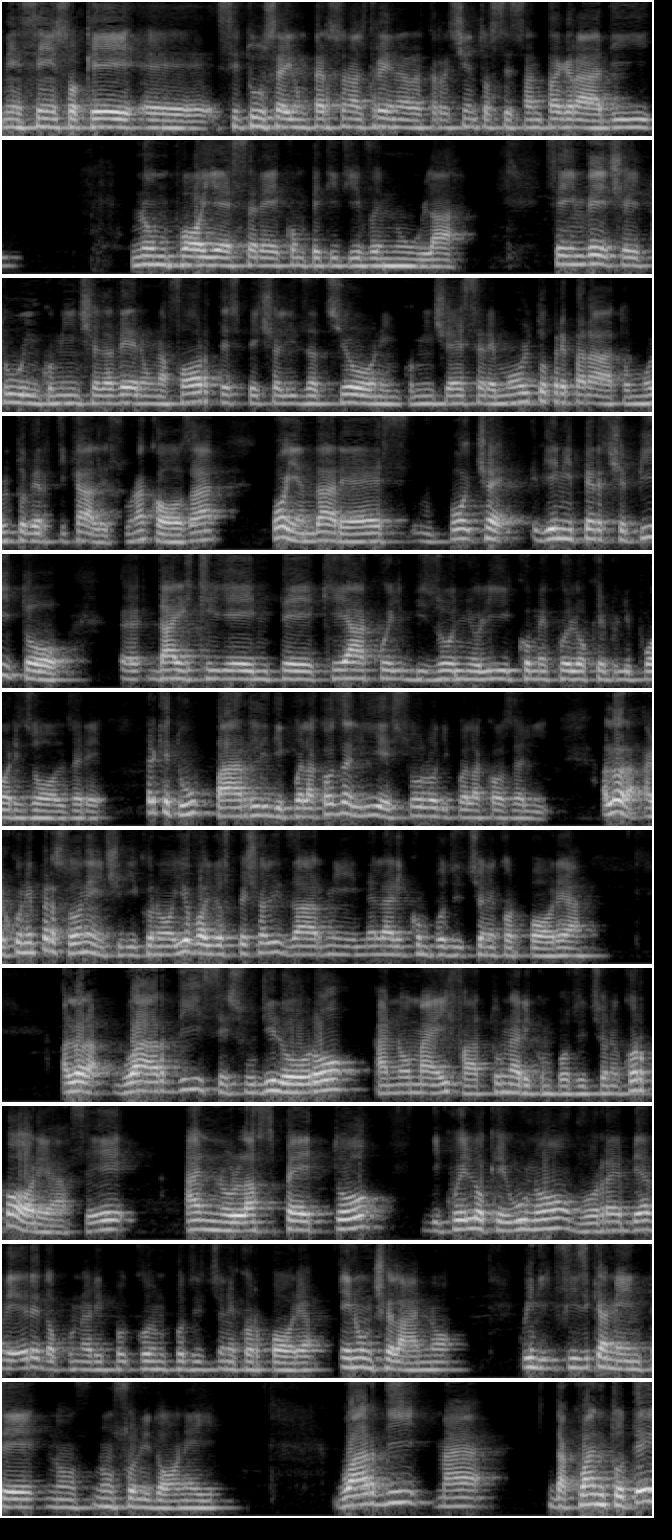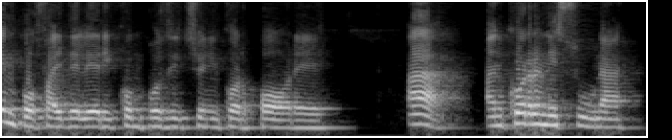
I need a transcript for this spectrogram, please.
nel senso che eh, se tu sei un personal trainer a 360 gradi non puoi essere competitivo in nulla se invece tu incominci ad avere una forte specializzazione, incominci a essere molto preparato, molto verticale su una cosa, puoi andare a essere, cioè vieni percepito eh, dal cliente che ha quel bisogno lì come quello che gli può risolvere, perché tu parli di quella cosa lì e solo di quella cosa lì. Allora, alcune persone ci dicono io voglio specializzarmi nella ricomposizione corporea. Allora, guardi se su di loro hanno mai fatto una ricomposizione corporea, se hanno l'aspetto di quello che uno vorrebbe avere dopo una ricomposizione corporea e non ce l'hanno. Quindi fisicamente non, non sono idonei. Guardi, ma da quanto tempo fai delle ricomposizioni corporee? Ah, ancora nessuna.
